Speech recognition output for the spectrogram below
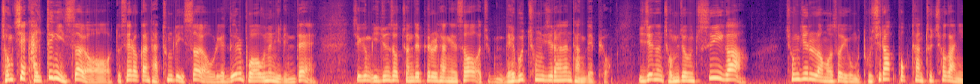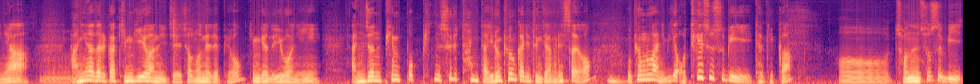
정치에 갈등이 있어요. 또 세력 간 다툼도 있어요. 우리가 늘 보아오는 일인데 지금 이준석 전 대표를 향해서 지금 내부 총질하는 당 대표. 이제는 점점 수위가 총질을 넘어서 이거 뭐 도시락 폭탄 투척 아니냐. 음. 아니나 다를까 김기현 이제 전 원내대표, 김기현 의원이 안전핀 뽑힌 수류탄이다. 이런 표현까지 등장을 했어요. 음. 우평론가님, 이게 어떻게 수습이 됩니까? 어, 저는 수습이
